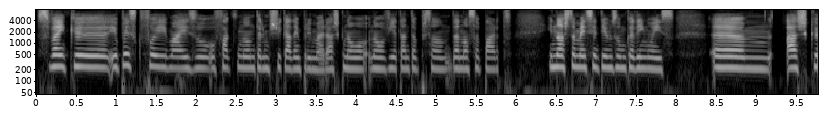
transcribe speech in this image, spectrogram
Se bem que eu penso que foi mais o, o, facto de não termos ficado em primeiro. Acho que não, não havia tanta pressão da nossa parte. E nós também sentimos um bocadinho isso. Um, acho que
